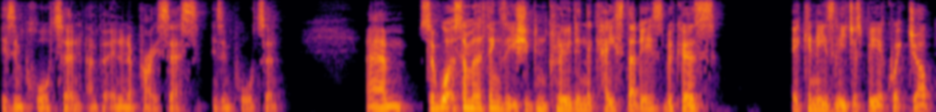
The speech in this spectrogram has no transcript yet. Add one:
is important and putting in a process is important. Um, so, what are some of the things that you should conclude in the case studies? Because it can easily just be a quick job,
